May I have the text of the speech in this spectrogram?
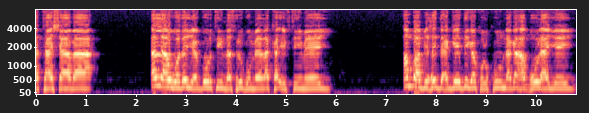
ataashaabaa allaa wadaya goortii nasrigu meela ka iftiimey amba bixidda geediga kulkuu naga aqoolayey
